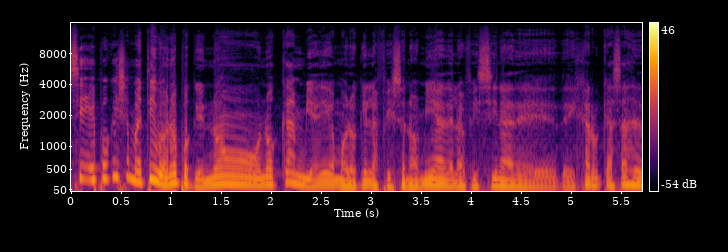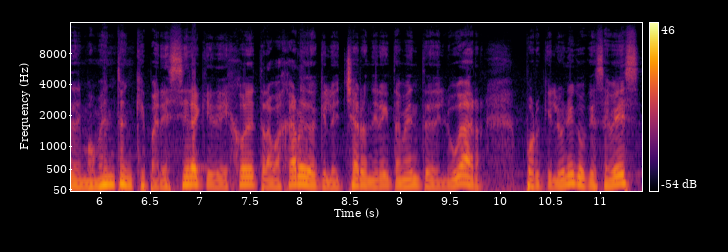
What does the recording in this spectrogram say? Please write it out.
Sí, es porque es llamativo, ¿no? Porque no, no cambia, digamos, lo que es la fisonomía de la oficina de, de Casas desde el momento en que pareciera que dejó de trabajar o de que lo echaron directamente del lugar. Porque lo único que se ve es.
